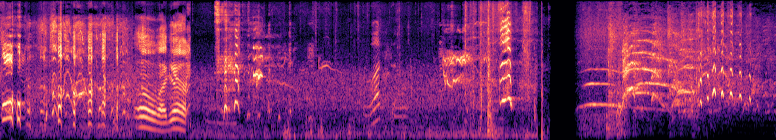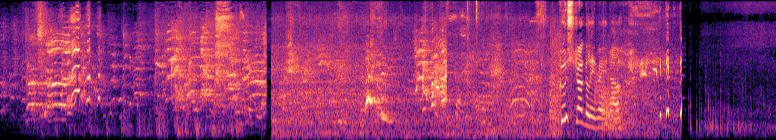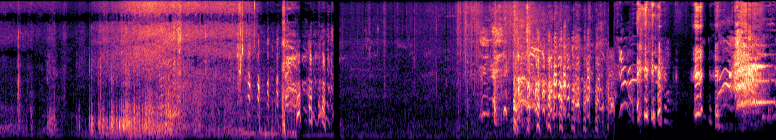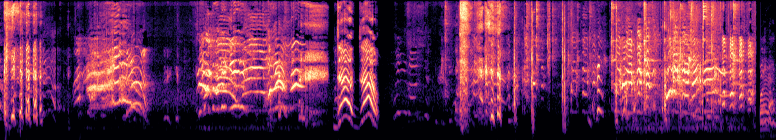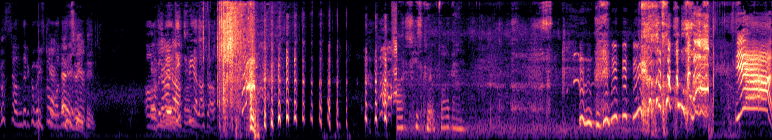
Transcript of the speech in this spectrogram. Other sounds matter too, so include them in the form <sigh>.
Oh! <laughs> oh my god. What Who's struggling right now? <laughs> kommer skada dig. Ja, men det är ditt fel alltså. Oh, she's gonna fall down. <laughs> Yeah!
